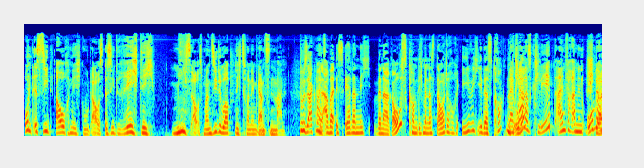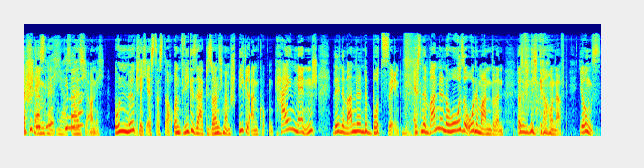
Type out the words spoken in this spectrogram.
Und es sieht auch nicht gut aus. Es sieht richtig mies aus. Man sieht überhaupt nichts von dem ganzen Mann. du sag mal, Also- aber ist er dann nicht, wenn er rauskommt? Ich meine, das dauert doch auch ewig, ehe das trocknet, Na klar, oder? das klebt einfach an den Stört die Oberschenkeln. das nicht, ja, die das Männer? weiß ich auch nicht. Unmöglich ist das doch. Und wie gesagt, die sollen sich mal im Spiegel angucken. Kein Mensch will eine wandelnde Butz sehen. Es ist eine wandelnde Hose ohne Mann drin. Das finde ich grauenhaft. Jungs,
